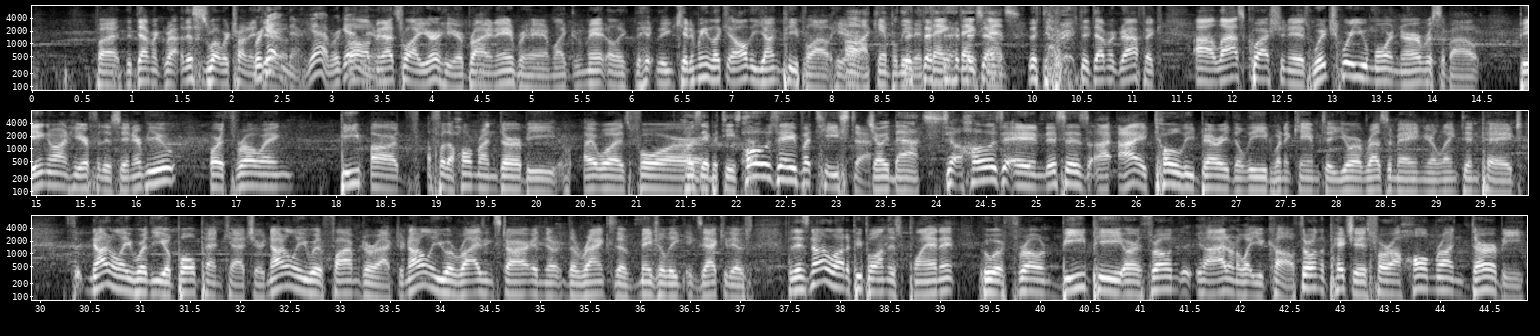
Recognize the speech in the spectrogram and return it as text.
but the demographic. This is what we're trying to do. We're do. getting there. Yeah, we're getting there. well, I mean, that's why you're here, Brian Abraham. Like, man, like, are you kidding me? Look at all the young people out here. Oh, I can't believe it. Thank- thanks, dem- fans. The, dem- the demographic. Uh, last question is: Which were you more nervous about, being on here for this interview, or throwing? Be, uh, for the home run derby, it was for Jose Bautista. Jose Bautista. Joey Bats. So Jose, and this is I, I totally buried the lead when it came to your resume and your LinkedIn page. Th- Not only were you a bullpen catcher, not only were you a farm director, not only you a rising star in the, the ranks of major league executives, but there's not a lot of people on this planet who have thrown BP or thrown I don't know what you call it, thrown the pitches for a home run derby.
